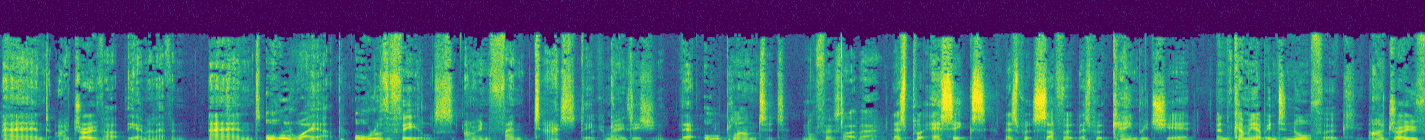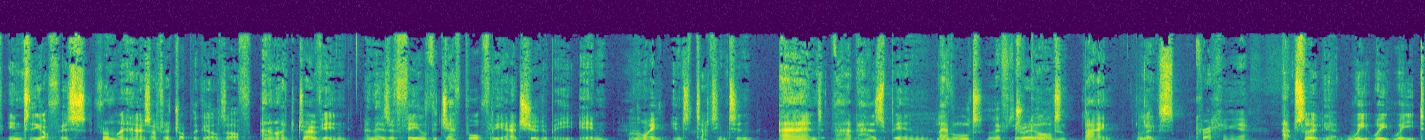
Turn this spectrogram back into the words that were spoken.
and I drove up the M11. And all the way up, all of the fields are in fantastic condition. They're all planted. Norfolk's like that. Let's put Essex, let's put Suffolk, let's put Cambridgeshire. And coming up into Norfolk, I drove into the office from my house after I dropped the girls off, and I drove in, and there's a field that Jeff Portfleet had sugar beet in on the way into Tuttington, and that has been levelled, Lifted, drilled, gone. bang. Looks cracking, yeah. Absolutely. Yeah. Wheat, wheat, wheat.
